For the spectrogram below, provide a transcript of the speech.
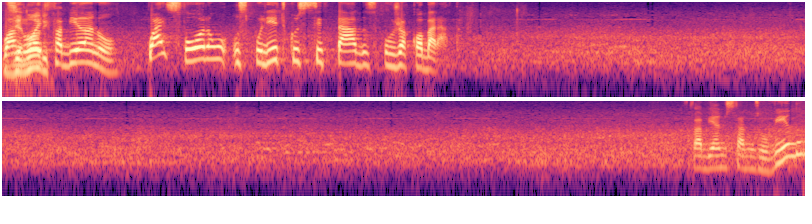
Boa 19. noite, Fabiano. Quais foram os políticos citados por Jacó Barata? Fabiano está nos ouvindo?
